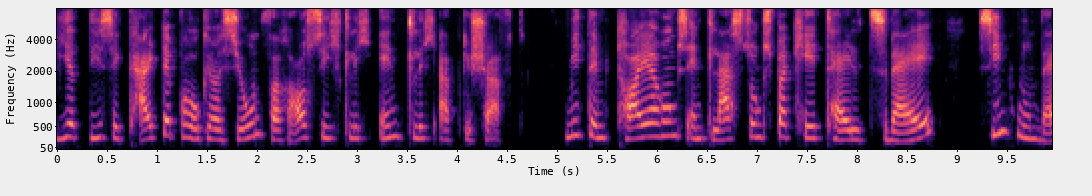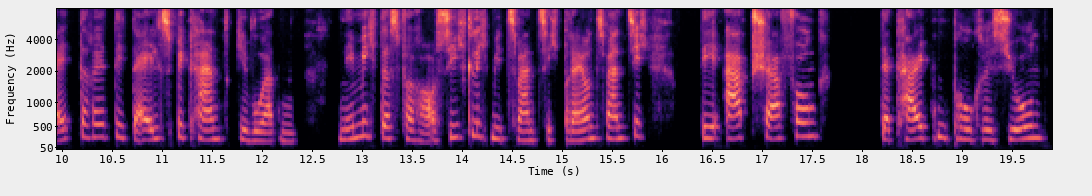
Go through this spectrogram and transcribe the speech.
wird diese kalte Progression voraussichtlich endlich abgeschafft? Mit dem Teuerungsentlastungspaket Teil 2 sind nun weitere Details bekannt geworden, nämlich dass voraussichtlich mit 2023 die Abschaffung der kalten Progression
